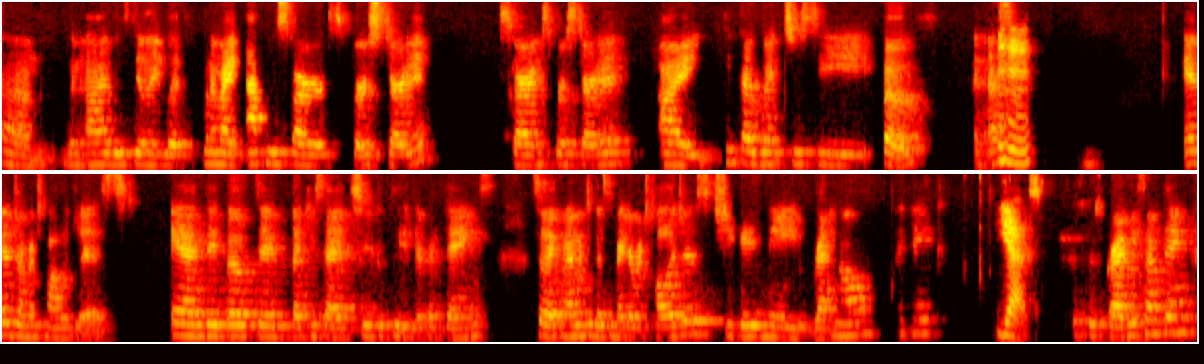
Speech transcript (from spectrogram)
um, when I was dealing with when my acne scars first started, scarrings first started, I think I went to see both an Mhm. and a dermatologist, and they both did, like you said, two completely different things. So like when I went to go see my dermatologist, she gave me retinol, I think yes She prescribed me something,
